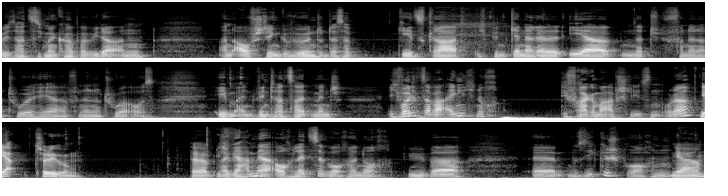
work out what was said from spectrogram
ich, hat sich mein Körper wieder an, an Aufstehen gewöhnt und deshalb geht's gerade. Ich bin generell eher von der Natur her, von der Natur aus, eben ein Winterzeitmensch. Ich wollte jetzt aber eigentlich noch die Frage mal abschließen, oder? Ja, Entschuldigung. Äh, Weil wir haben ja auch letzte Woche noch über äh, Musik gesprochen. Ja.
